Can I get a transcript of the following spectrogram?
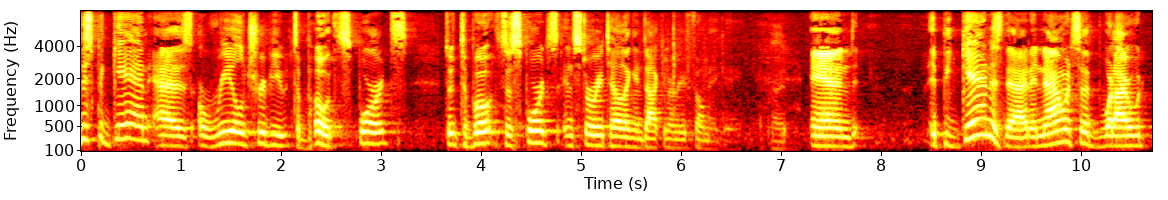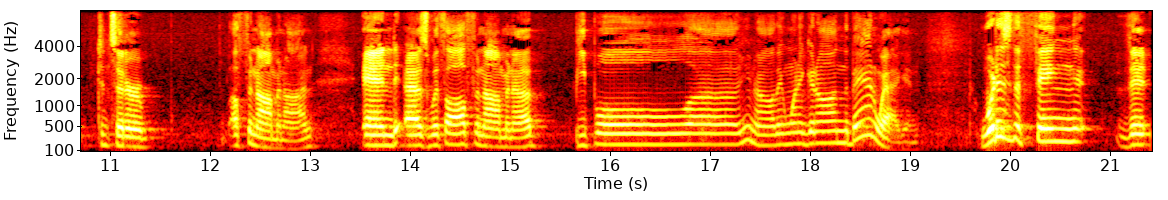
this began as a real tribute to both sports, to, to both to sports and storytelling and documentary filmmaking. And it began as that, and now it's a, what I would consider a phenomenon. And as with all phenomena, people, uh, you know, they want to get on the bandwagon. What is the thing that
